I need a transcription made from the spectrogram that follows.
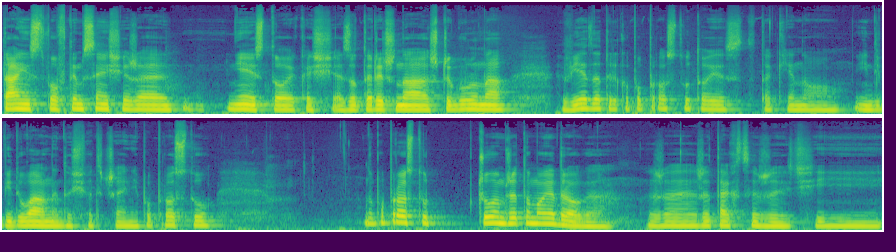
taństwo w tym sensie, że nie jest to jakaś ezoteryczna, szczególna wiedza, tylko po prostu to jest takie no, indywidualne doświadczenie. Po prostu, no po prostu czułem, że to moja droga, że, że tak chcę żyć i,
